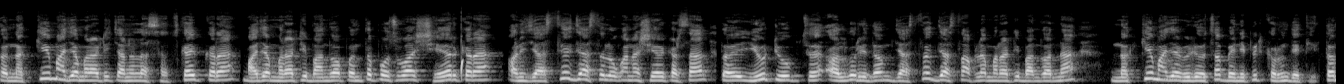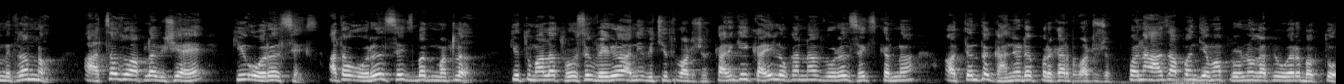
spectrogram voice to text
तर नक्की माझ्या मराठी चॅनलला सबस्क्राईब करा. माझ्या मराठी बांधवापर्यंत पोचवा शेअर करा आणि जास्तीत जास्त लोकांना शेअर करसाल तर यूट्यूबचं अल्गोरिदम जास्तीत जास्त आपल्या मराठी बांधवांना नक्की माझ्या व्हिडिओचा बेनिफिट करून देतील. तर मित्रांनो आजचा जो आपला विषय आहे की ओरल सेक्स आता ओरल सेक्सबद्दल म्हटलं की तुम्हाला थोडंसं वेगळं आणि विचित्र वाटू शकतं. कारण की काही लोकांना ओरल सेक्स करणं अत्यंत घाणेरडं प्रकार वाटू शकतो. पण आज आपण जेव्हा प्रोनोग्राफी वगैरे बघतो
